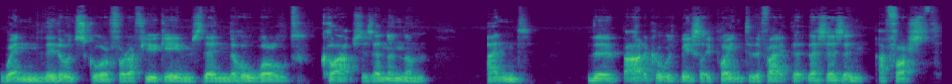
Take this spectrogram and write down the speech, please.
When they don't score for a few games, then the whole world collapses in on them." And the article was basically pointing to the fact that this isn't a first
